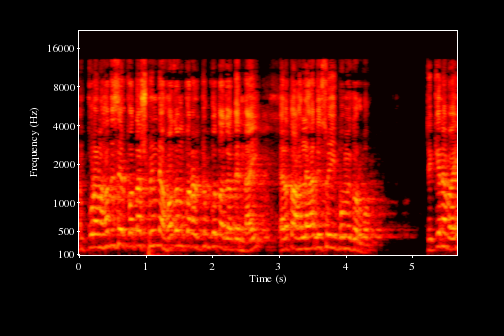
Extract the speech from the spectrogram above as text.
কোরআন হাদিসের কথা শুনে হজম করার যোগ্যতা যাদের নাই, এরা তো আহলে হাদিস ওই বমি করব। ঠিক কিনা ভাই?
